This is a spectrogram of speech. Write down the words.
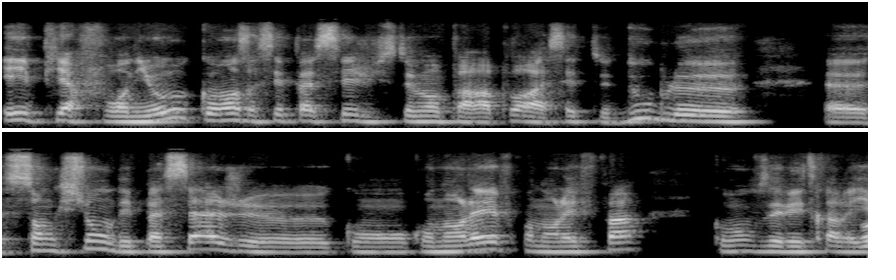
et Pierre Fourniot. Comment ça s'est passé justement par rapport à cette double euh, sanction des passages euh, qu'on enlève, qu'on n'enlève pas? Comment vous avez travaillé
